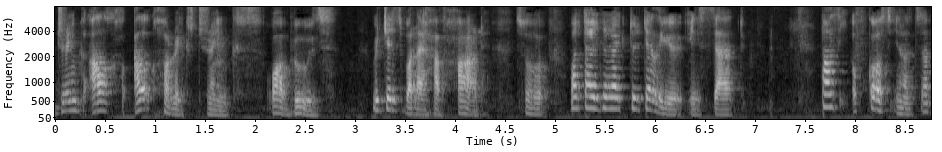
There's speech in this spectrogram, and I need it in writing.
drink al- alcoholic drinks or booze, which is what I have heard. So what I'd like to tell you is that, of course, you know the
